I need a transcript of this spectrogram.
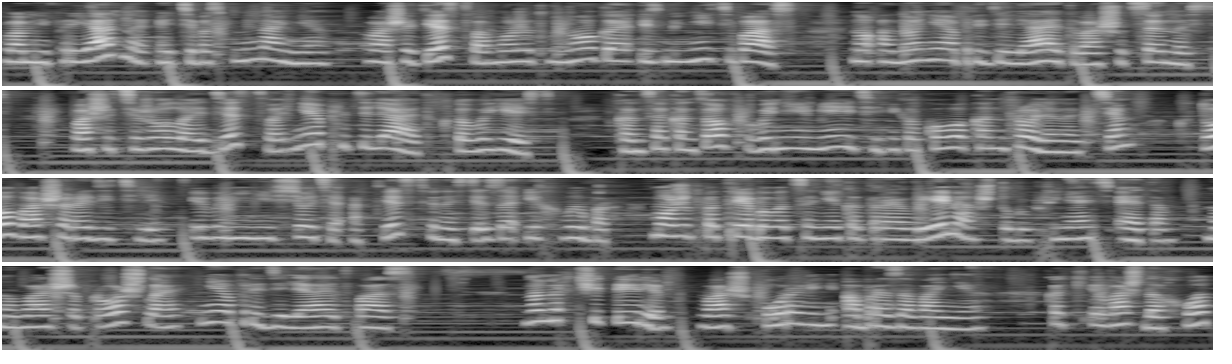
Вам неприятны эти воспоминания? Ваше детство может многое изменить вас, но оно не определяет вашу ценность. Ваше тяжелое детство не определяет, кто вы есть. В конце концов, вы не имеете никакого контроля над тем, кто ваши родители, и вы не несете ответственности за их выбор. Может потребоваться некоторое время, чтобы принять это, но ваше прошлое не определяет вас. Номер 4. Ваш уровень образования. Как и ваш доход,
